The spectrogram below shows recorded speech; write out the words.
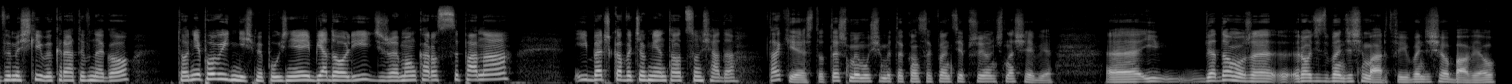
wymyśliły kreatywnego, to nie powinniśmy później biadolić, że mąka rozsypana i beczka wyciągnięta od sąsiada. Tak jest, to też my musimy te konsekwencje przyjąć na siebie. E, I wiadomo, że rodzic będzie się martwił, będzie się obawiał,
